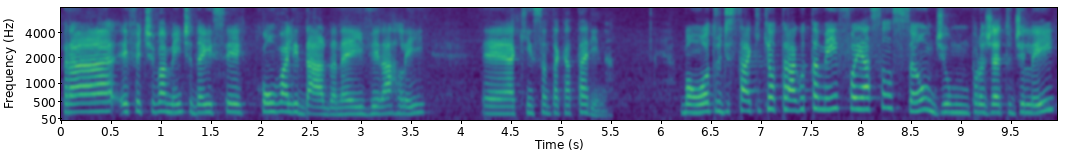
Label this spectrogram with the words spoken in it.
para efetivamente daí ser convalidada, né? E virar lei é, aqui em Santa Catarina. Bom, outro destaque que eu trago também foi a sanção de um projeto de lei,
